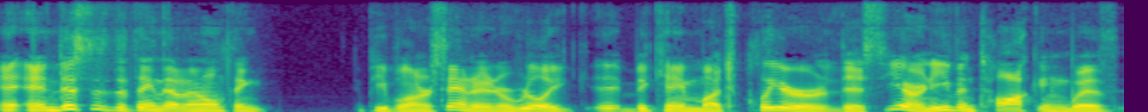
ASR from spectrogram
And, and this is the thing that I don't think people understand. And it really it became much clearer this year. And even talking with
